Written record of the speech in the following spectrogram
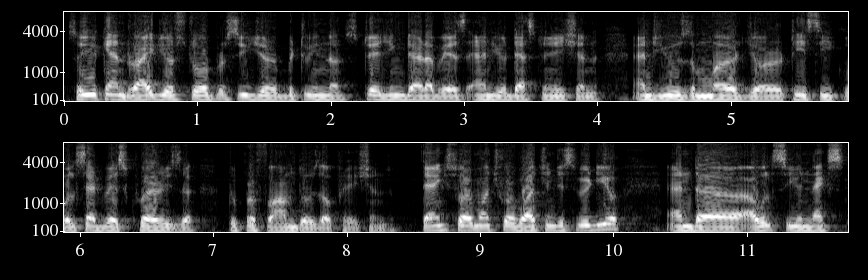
so you can write your store procedure between staging database and your destination and use the merge or T-SQL set-based queries to perform those operations. Thanks very much for watching this video and I will see you next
